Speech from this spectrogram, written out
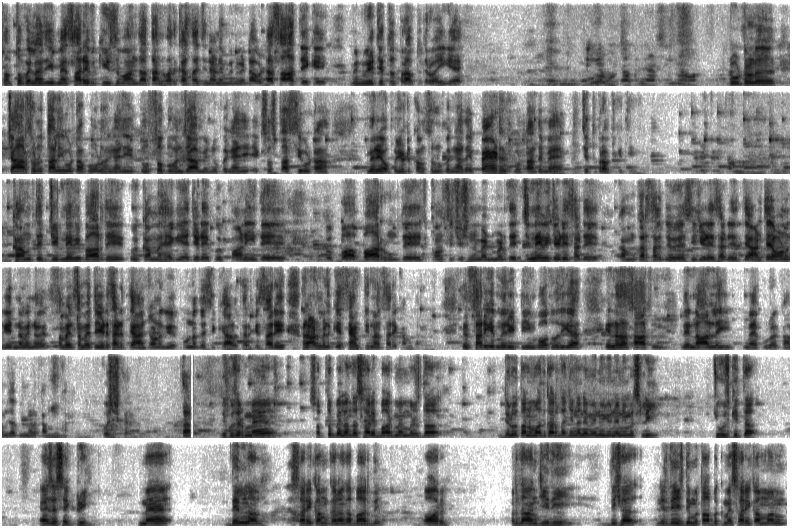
ਸਭ ਤੋਂ ਪਹਿਲਾਂ ਜੀ ਮੈਂ ਸਾਰੇ ਵਕੀਲ ਸਭਾਨ ਦਾ ਧੰਨਵਾਦ ਕਰਦਾ ਜਿਨ੍ਹਾਂ ਨੇ ਮੈਨੂੰ ਇੰਨਾ ਵੱਡਾ ਸਾਥ ਦੇ ਕੇ ਮੈਨੂੰ ਇਹ ਜਿੱਤ ਪ੍ਰਾਪਤ ਕਰਵਾਈ ਹੈ। ਕਿੰਨੀਆਂ ਵੋਟਾਂ ਪਈਆਂ ਸੀ ਔਰ ਟੋਟਲ 439 ਵੋਟਾਂ ਪੋਲ ਹੋਈਆਂ ਜੀ 252 ਮੈਨੂੰ ਪਈਆਂ ਜੀ 187 ਵੋਟਾਂ ਮੇਰੇ ਆਪੋਜੀਟ ਕਾਉਂਸਲ ਨੂੰ ਪਈਆਂ ਤੇ 65 ਵੋਟਾਂ ਤੇ ਮੈਂ ਜਿੱਤ ਪ੍ਰਾਪਤ ਕੀਤੀ। ਕਿਹੜੇ ਕਿਹੜੇ ਕੰਮ ਆਏ ਕੰਮ ਤੇ ਜਿੰਨੇ ਵੀ ਬਾਹਰ ਦੇ ਕੋਈ ਕੰਮ ਹੈਗੇ ਆ ਜਿਹੜੇ ਕੋਈ ਪਾਣੀ ਦੇ ਬ- ਬਾ- ਬਾਰ ਰੂਮ ਦੇ ਕਨਸਟੀਟਿਊਸ਼ਨ ਅਮੈਂਡਮੈਂਟ ਦੇ ਜਿੰਨੇ ਵੀ ਜਿਹੜੇ ਸਾਡੇ ਕੰਮ ਕਰ ਸਕਦੇ ਹੋਏ ਅਸੀਂ ਜਿਹੜੇ ਸਾਡੇ ਧਿਆਨ 'ਚ ਆਉਣਗੇ ਨਵੇਂ ਨਵੇਂ ਸਮੇਂ ਸਮੇਂ ਤੇ ਜਿਹੜੇ ਸਾਡੇ ਧਿਆਨ 'ਚ ਆਉਣਗੇ ਉਹਨਾਂ ਦੇ ਅਸੀਂ ਖਿਆਲ ਕਰਕੇ ਸਾਰੇ ਰਲ ਮਿਲ ਕੇ ਸਹਿਮਤੀ ਨਾਲ ਸਾਰੇ ਕੰਮ ਕਰਾਂਗੇ। ਤੇ ਸਾਰੀ ਇਹ ਮੇਰੀ ਟੀਮ ਬਹੁਤ ਵਧੀਆ ਇਹਨਾਂ ਦਾ ਸਾਥ ਦੇ ਨਾਲ ਲਈ ਮੈਂ ਪੂਰਾ ਕਾਮਯਾਬੀ ਨਾਲ ਕੰਮ ਦੀ ਕੋਸ਼ਿਸ਼ ਕਰਾਂਗਾ। ਧੰਨਵਾਦ। ਦੇਖੋ ਸਰ ਮੈਂ ਸਭ ਤੋਂ ਪਹਿਲਾਂ ਤਾਂ ਸਾਰੇ ਬਾਰ ਮੈਂਬਰਸ ਦਾ ਦਿਲੋਂ ਧੰਨਵਾਦ ਕਰਦਾ ਜਿਨ੍ਹਾਂ ਨੇ ਮੈਨੂੰ ਯੂਨੈਨਿਮਸਲੀ ਚੂਜ਼ ਕੀਤਾ ਐਜ਼ ਅ ਸੈਕਟਰੀ ਮੈਂ ਦਿਲ ਨਾਲ ਸਾਰੇ ਕੰਮ ਕਰਾਂਗਾ ਬਾਰ ਦੇ ਔਰ ਪ੍ਰਧਾਨ ਜੀ ਦੀ ਦਿਸ਼ਾ ਨਿਰਦੇਸ਼ ਦੇ ਮੁਤਾਬਕ ਮੈਂ ਸਾਰੇ ਕੰਮਾਂ ਨੂੰ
